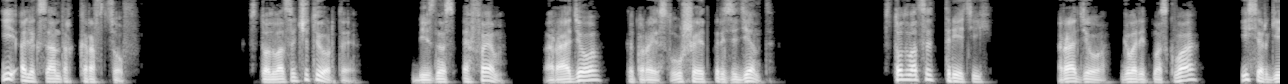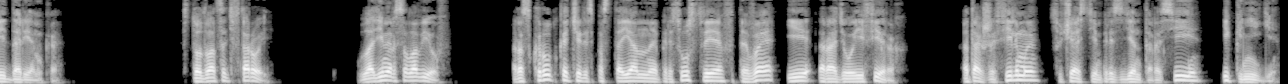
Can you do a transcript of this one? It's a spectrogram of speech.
и Александр Кравцов. 124. Бизнес FM. Радио, которое слушает президент. 123. Радио «Говорит Москва» и Сергей Доренко. 122. Владимир Соловьев. Раскрутка через постоянное присутствие в ТВ и радиоэфирах а также фильмы с участием президента России и книги.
